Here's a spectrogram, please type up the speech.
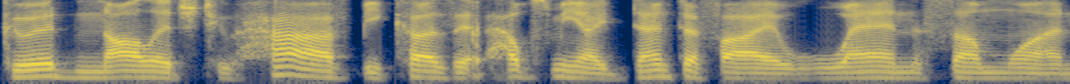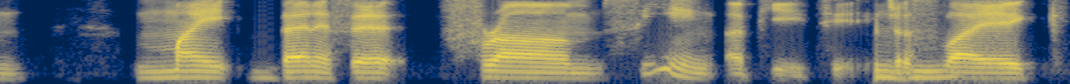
good knowledge to have because it helps me identify when someone might benefit from seeing a PT. Just Mhm. like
